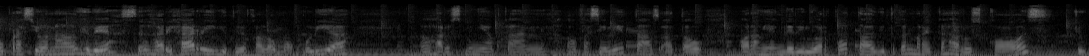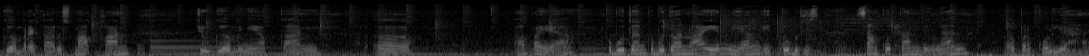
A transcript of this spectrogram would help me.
operasional gitu ya sehari-hari gitu ya. Kalau mau kuliah uh, harus menyiapkan uh, fasilitas atau orang yang dari luar kota gitu kan mereka harus kos juga mereka harus makan juga menyiapkan uh, apa ya kebutuhan-kebutuhan lain yang itu bersangkutan dengan uh, perkuliahan.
